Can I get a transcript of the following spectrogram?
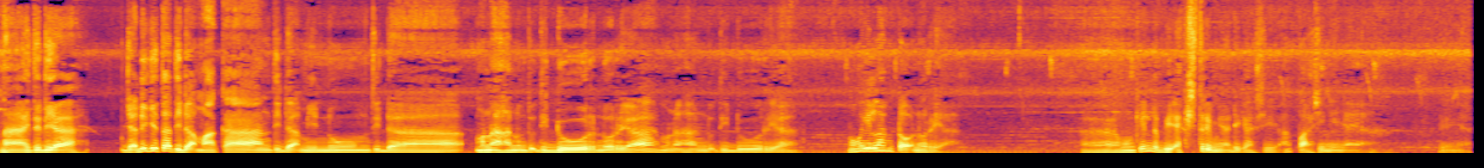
Nah, itu dia jadi kita tidak makan, tidak minum, tidak menahan untuk tidur, Nur ya, menahan untuk tidur ya. Mau hilang tok Nur ya. Uh, mungkin lebih ekstrim ya dikasih apa sininya ya. ya.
